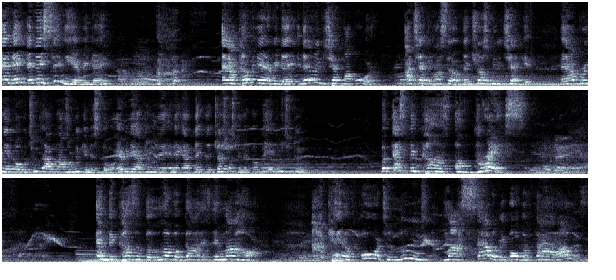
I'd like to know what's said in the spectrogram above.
And they, and they see me every day. And I come in there every day. And they don't even check my order. I check it myself. They trust me to check it. And I bring in over $2,000 a week in the store. Every day I come in there and they, got, they, they trust me. They go, man, what you do. But that's because of grace. And because of the love of God is in my heart. I can't afford to lose my salary over $5.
